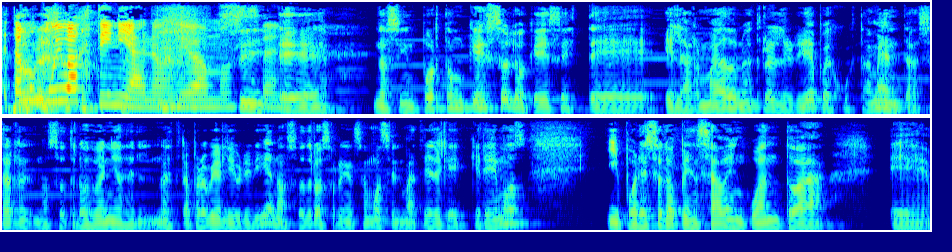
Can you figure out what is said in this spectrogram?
Estamos No, muy bastinianos, digamos. Sí, sí. eh, nos importa un queso lo que es este el armado de nuestra librería, pues justamente al ser nosotros dueños de nuestra propia librería, nosotros organizamos el material que queremos y por eso lo pensaba en cuanto a eh,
